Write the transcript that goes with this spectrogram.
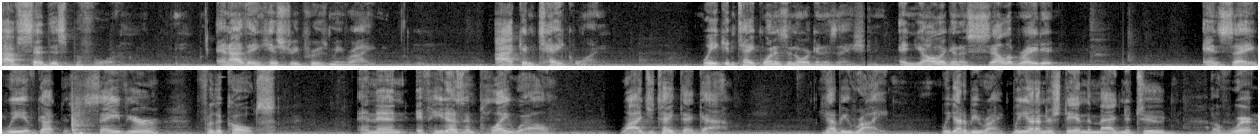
I've said this before, and I think history proves me right. I can take one. We can take one as an organization, and y'all are going to celebrate it and say, We have got the savior for the Colts. And then if he doesn't play well, why'd you take that guy? You got to be right. We got to be right. We understand the magnitude of where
